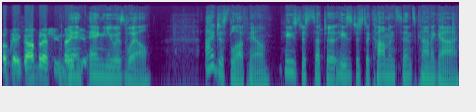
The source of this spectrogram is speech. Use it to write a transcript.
Okay. God bless you. Thank and, you. and you as well. I just love him. He's just such a he's just a common sense kind of guy.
